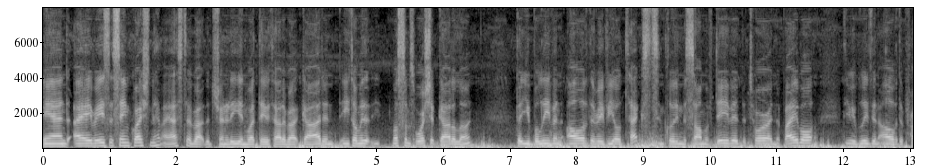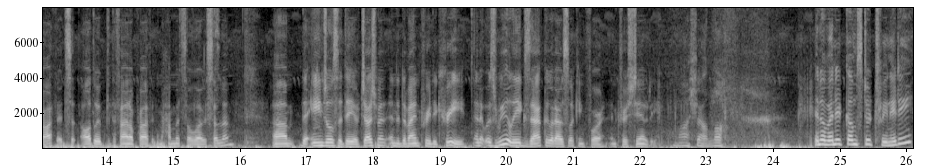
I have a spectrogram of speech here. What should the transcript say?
And I raised the same question to him. I asked him about the Trinity and what they thought about God, and he told me that Muslims worship God alone, that you believe in all of the revealed texts, including the Psalm of David, the Torah, and the Bible, that you believed in all of the prophets, all the way up to the final prophet Muhammad um, the angels, the day of judgment, and the divine pre-decree. And it was really exactly what I was looking for in Christianity. MashaAllah. You know, when it comes to Trinity,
